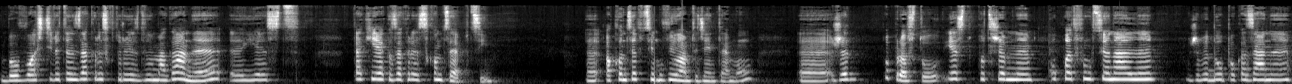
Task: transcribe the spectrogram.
bo właściwie ten zakres, który jest wymagany, jest taki jak zakres koncepcji. O koncepcji mówiłam tydzień temu, że po prostu jest potrzebny układ funkcjonalny, żeby był pokazany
